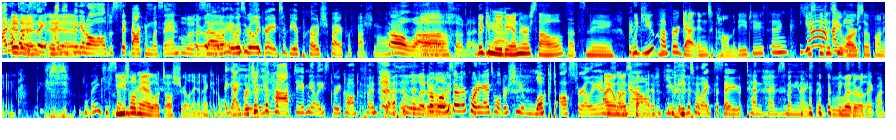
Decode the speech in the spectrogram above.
I don't want to say anything is. at all. I'll just sit back and listen. Literally. So it was really great to be approached by a professional. Oh wow, Uh, that's so nice. the comedian herself. that's me. Would you ever get into comedy? Do you think? Yeah, just because I you are so funny. Thank you so you told me. I looked Australian. I could only. Yeah, you, you have to give me at least three compliments. Literally. Before we started recording, I told her she looked Australian. I so almost now cried. you need to like say ten times as many nice things. to me, 'cause that's Literally. a big one.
